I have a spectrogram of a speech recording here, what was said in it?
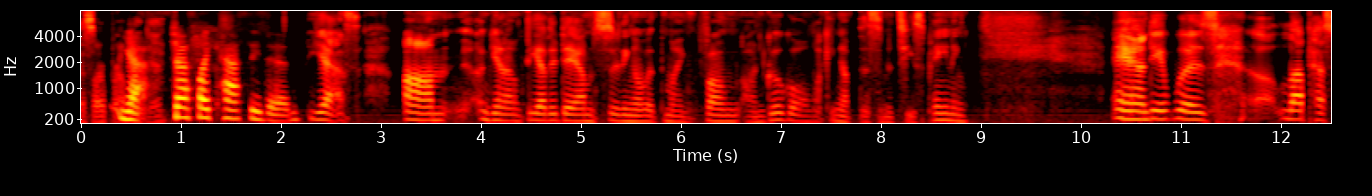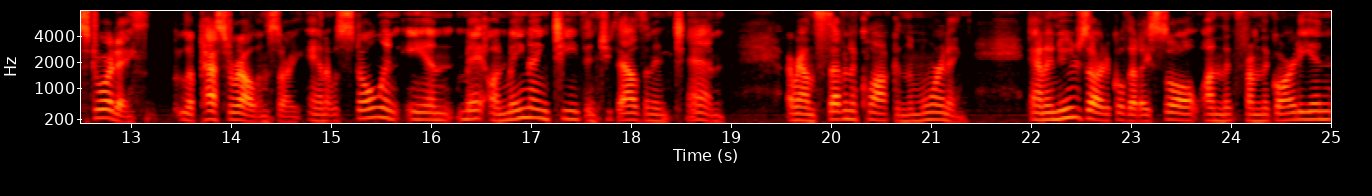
as our probably Yes, did. just like Cassie did. Yes. Um, you know, the other day I'm sitting with my phone on Google looking up this Matisse painting, and it was uh, La Pastore, La Pastorale, I'm sorry, and it was stolen in May on May 19th in 2010 around seven o'clock in the morning. And a news article that I saw on the from the Guardian,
